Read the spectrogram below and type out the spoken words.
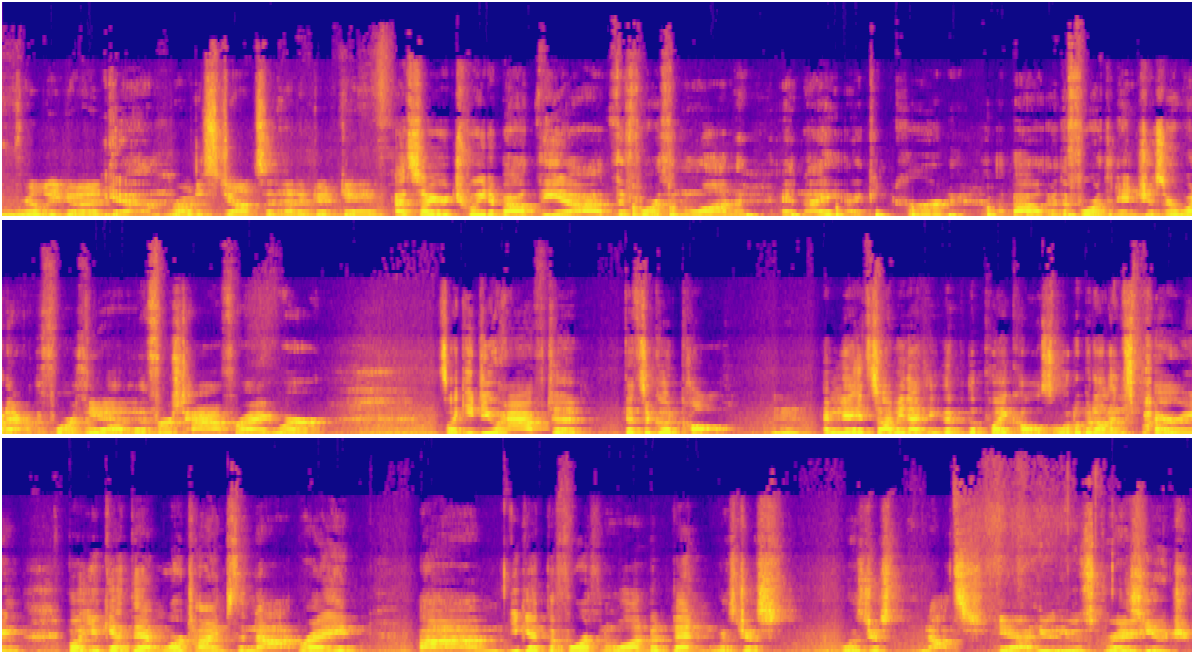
really good. Yeah. Rodas Johnson had a good game. I saw your tweet about the uh, the fourth and one, and I, I concurred about or the fourth and inches or whatever the fourth and Yeah, one in the first half, right? Where it's like you do have to. That's a good call. Hmm. I mean, it's. I mean, I think that the play call is a little bit uninspiring, but you get that more times than not, right? Um, you get the fourth and one, but Benton was just was just nuts. Yeah, he, he was great. He's huge.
